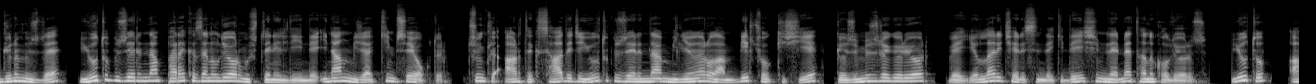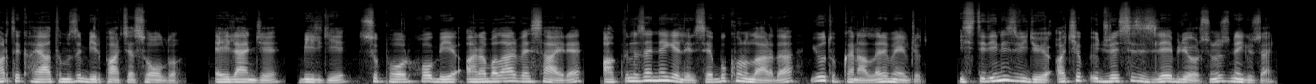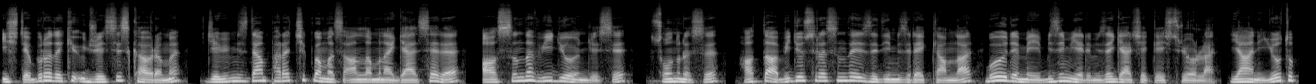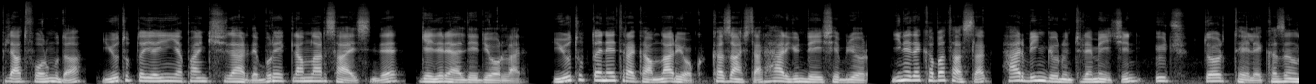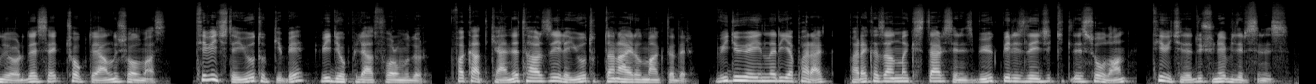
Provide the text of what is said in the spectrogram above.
Günümüzde YouTube üzerinden para kazanılıyormuş denildiğinde inanmayacak kimse yoktur. Çünkü artık sadece YouTube üzerinden milyoner olan birçok kişiyi gözümüzle görüyor ve yıllar içerisindeki değişimlerine tanık oluyoruz. YouTube artık hayatımızın bir parçası oldu. Eğlence, bilgi, spor, hobi, arabalar vesaire aklınıza ne gelirse bu konularda YouTube kanalları mevcut. İstediğiniz videoyu açıp ücretsiz izleyebiliyorsunuz ne güzel. İşte buradaki ücretsiz kavramı cebimizden para çıkmaması anlamına gelse de aslında video öncesi, sonrası hatta video sırasında izlediğimiz reklamlar bu ödemeyi bizim yerimize gerçekleştiriyorlar. Yani YouTube platformu da YouTube'da yayın yapan kişiler de bu reklamlar sayesinde gelir elde ediyorlar. YouTube'da net rakamlar yok. Kazançlar her gün değişebiliyor. Yine de kaba taslak her bin görüntüleme için 3-4 TL kazanılıyor desek çok da yanlış olmaz. Twitch de YouTube gibi video platformudur. Fakat kendi tarzıyla YouTube'dan ayrılmaktadır. Video yayınları yaparak para kazanmak isterseniz büyük bir izleyici kitlesi olan Twitch'i de düşünebilirsiniz.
